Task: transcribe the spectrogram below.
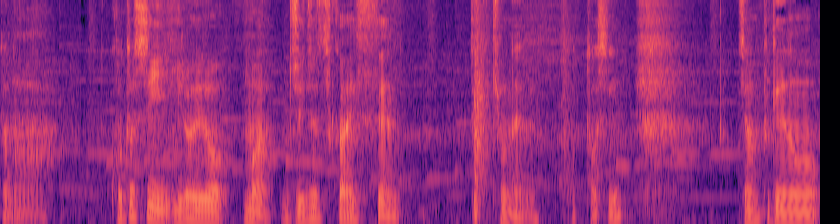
たな。今年いろいろまあ呪術廻戦って去年？今年？ジャンプ系の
